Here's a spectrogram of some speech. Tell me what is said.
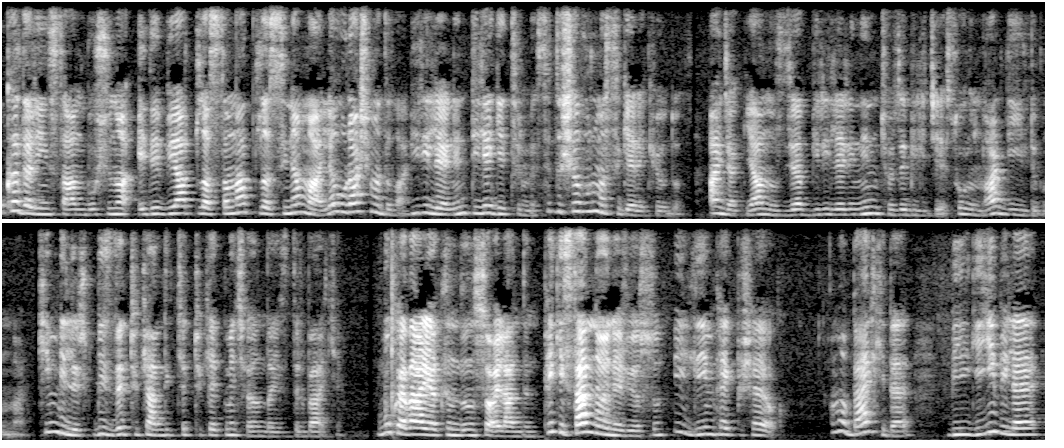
O kadar insan boşuna edebiyatla, sanatla, sinemayla uğraşmadılar. Birilerinin dile getirmesi, dışa vurması gerekiyordu. Ancak yalnızca birilerinin çözebileceği sorunlar değildi bunlar. Kim bilir biz de tükendikçe tüketme çağındayızdır belki. Bu kadar yakındın söylendin. Peki sen ne öneriyorsun? Bildiğim pek bir şey yok. Ama belki de bilgiyi bile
